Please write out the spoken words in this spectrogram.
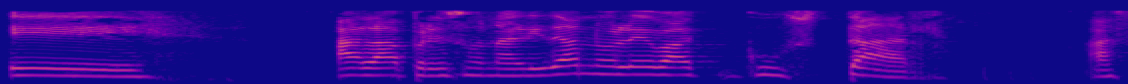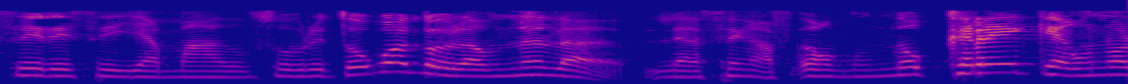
Eh, a la personalidad no le va a gustar hacer ese llamado, sobre todo cuando a uno le hacen, uno cree que a uno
